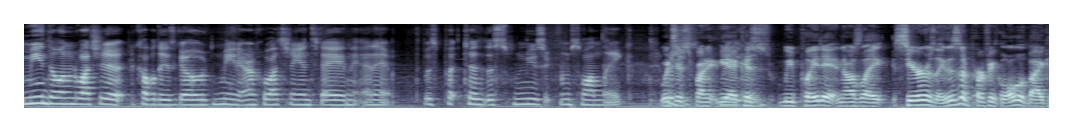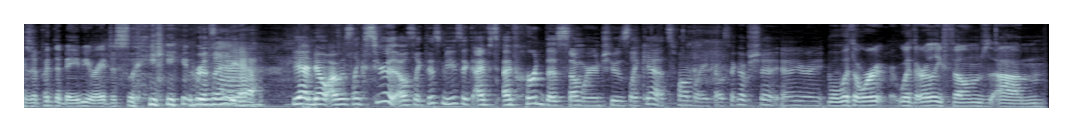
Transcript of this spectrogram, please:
Me and Dylan had watched it a couple days ago. Me and Erica watched it again today, and, and it was put to this music from Swan Lake. Which, is, funny, yeah, because we played it and I was like, Sierra was like, "This is a perfect lullaby" because it put the baby right to sleep. Really? Yeah. yeah. Yeah, no, I was like, seriously, I was like, this music, I've, I've heard this somewhere, and she was like, yeah, it's Swan Lake. I was like, oh shit, yeah, you're right. Well, with or, with early films, um,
